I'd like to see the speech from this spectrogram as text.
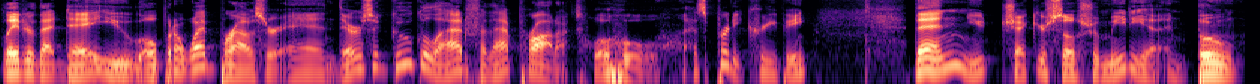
Later that day, you open a web browser and there's a Google ad for that product. Whoa, that's pretty creepy. Then you check your social media and boom,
